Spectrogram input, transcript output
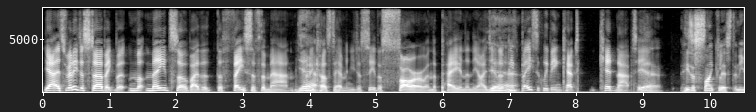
Yeah, it's really disturbing, but m- made so by the, the face of the man when it comes to him, and you just see the sorrow and the pain and the idea that he's basically being kept kidnapped here. Yeah. He's a cyclist and he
